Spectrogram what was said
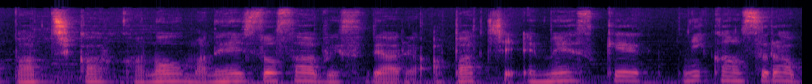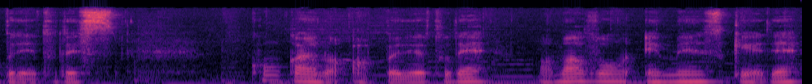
Apache Kafka のマネージドサービスである Apache MSK に関するアップデートです。今回のアップデートで Amazon MSK で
